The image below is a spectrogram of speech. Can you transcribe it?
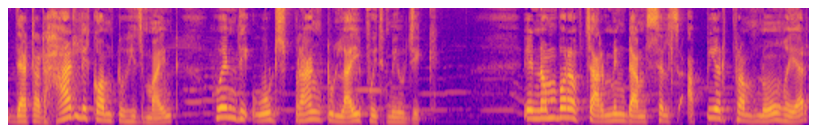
That had hardly come to his mind when the wood sprang to life with music a number of charming damsels appeared from nowhere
